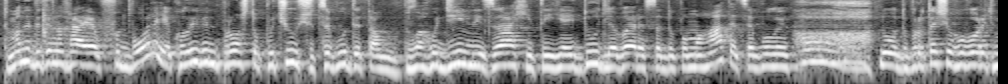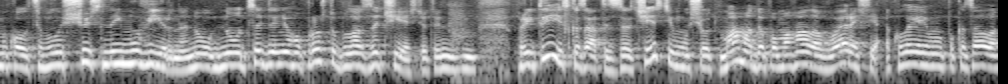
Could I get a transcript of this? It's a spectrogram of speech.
То в мене дитина грає в футболі, і коли він просто почув, що це буде там благодійний захід, і я йду для Вереса допомагати, це були ну про те, що говорить Микола, це було щось неймовірне. Ну, ну це для нього просто була за честь. От він прийти і сказати за честь йому, що от мама допомагала в Вересі. А коли я йому показала,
